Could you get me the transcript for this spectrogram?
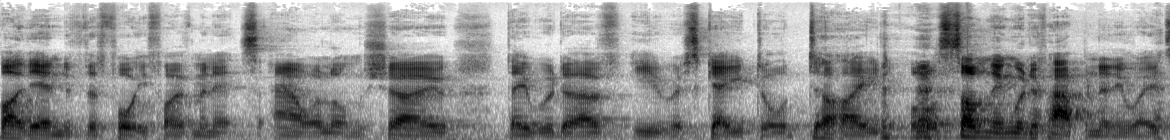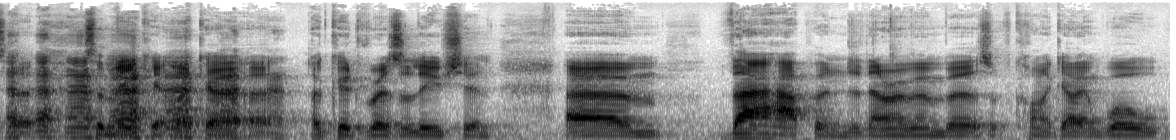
by the end of the 45 minutes, hour long show, they would have either escaped or died, or something would have happened anyway to, to make it like a, a, a good resolution. Um, that happened, and then I remember sort of kind of going, well,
